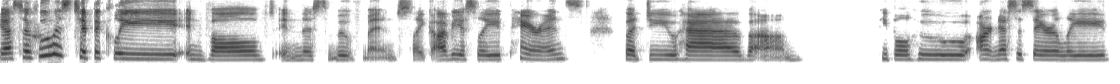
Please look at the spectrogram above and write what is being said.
Yeah so who is typically involved in this movement? Like obviously parents but do you have um, people who aren't necessarily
